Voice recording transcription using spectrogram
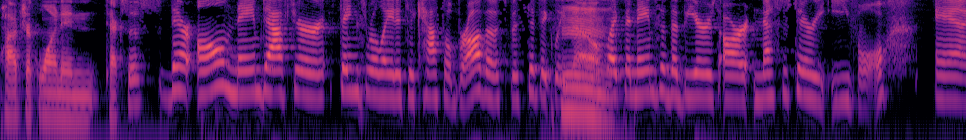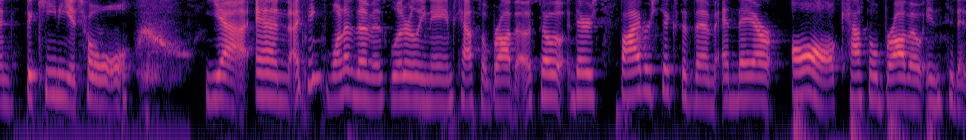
Patrick one in Texas? they're all named after things related to Castle Bravo specifically, though. Hmm. Like the names of the beers are Necessary Evil and Bikini Atoll. Yeah, and I think one of them is literally named Castle Bravo. So there's five or six of them, and they are all Castle Bravo incident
